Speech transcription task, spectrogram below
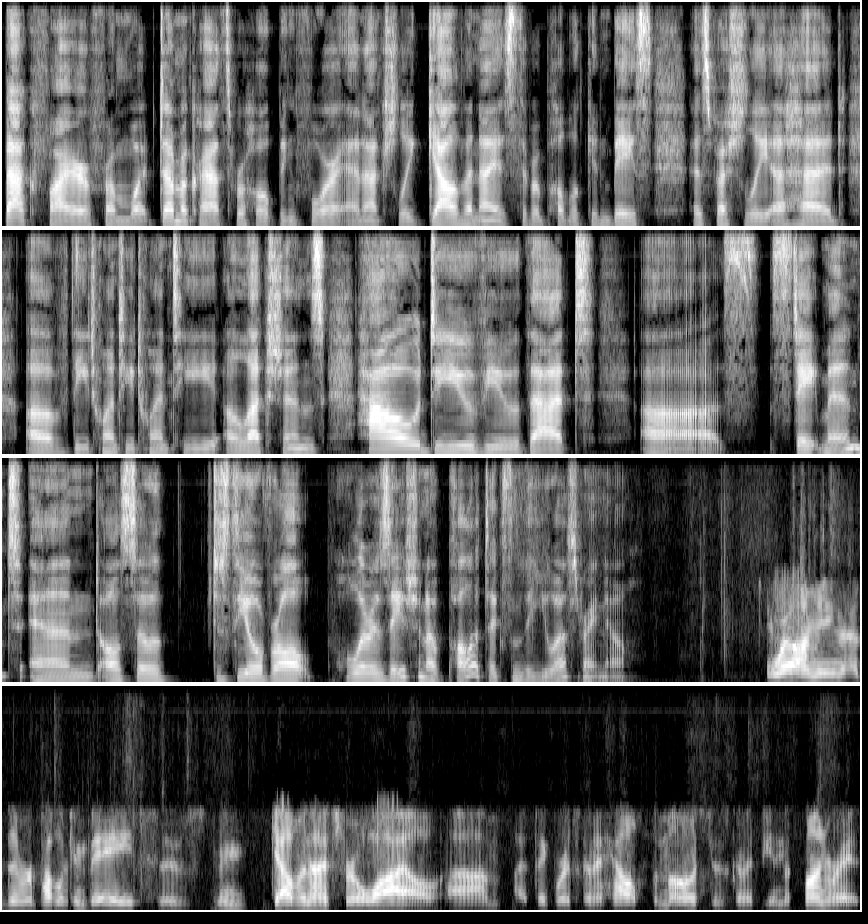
backfire from what Democrats were hoping for and actually galvanize the Republican base, especially ahead of the 2020 elections. How do you view that uh, s- statement and also just the overall polarization of politics in the U.S. right now? Well, I mean, the Republican base has been galvanized for a while. Um, I think where it's going to help the most is going to be in the fundraising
